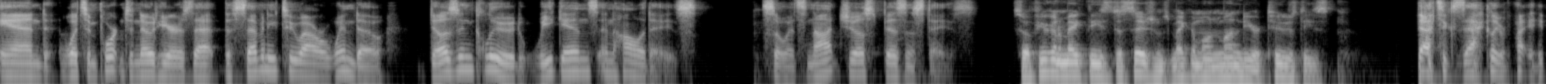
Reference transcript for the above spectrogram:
And what's important to note here is that the 72 hour window does include weekends and holidays. So it's not just business days. So if you're going to make these decisions, make them on Monday or Tuesdays. That's exactly right.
